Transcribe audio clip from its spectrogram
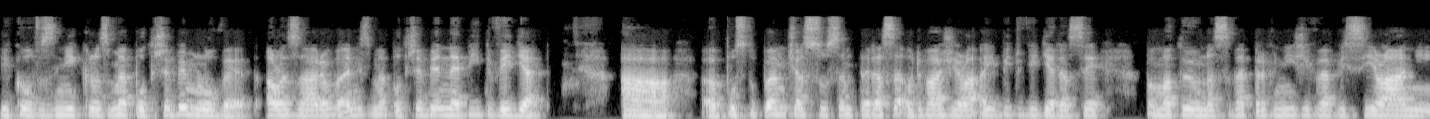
jako vznikl jsme potřeby mluvit, ale zároveň jsme potřeby nebýt vidět. A e, postupem času jsem teda se odvážila i být vidět, asi pamatuju na své první živé vysílání,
